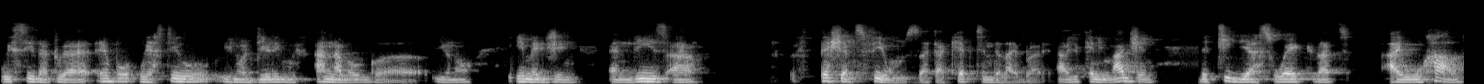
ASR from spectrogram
We see that we are able, we are still, you know, dealing with analog, uh, you know, imaging, and these are patients' films that are kept in the library. Now you can imagine the tedious work that I will have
